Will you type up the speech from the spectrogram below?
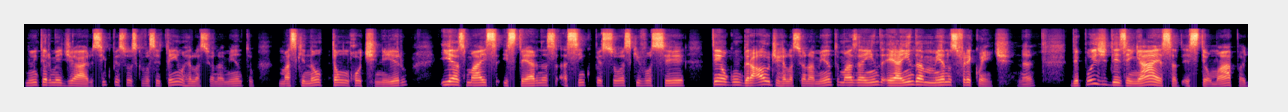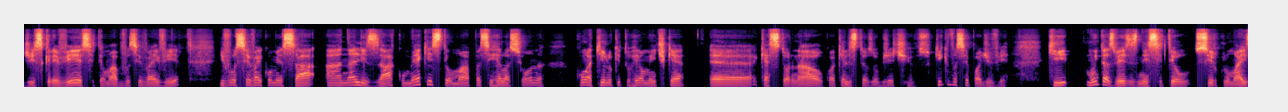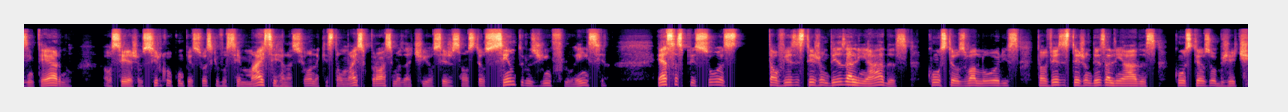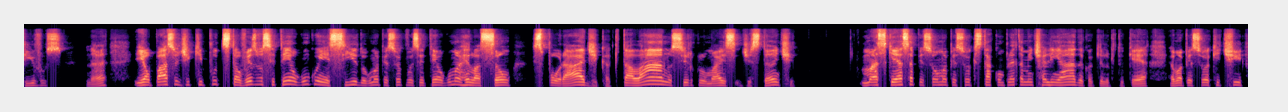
no intermediário, cinco pessoas que você tem um relacionamento, mas que não tão rotineiro, e as mais externas, as cinco pessoas que você tem algum grau de relacionamento, mas ainda é ainda menos frequente, né? Depois de desenhar essa, esse teu mapa, de escrever esse teu mapa, você vai ver e você vai começar a analisar como é que esse teu mapa se relaciona com aquilo que tu realmente quer é, quer se tornar ou com aqueles teus objetivos. O que, que você pode ver? Que muitas vezes nesse teu círculo mais interno, ou seja, o círculo com pessoas que você mais se relaciona, que estão mais próximas a ti, ou seja, são os teus centros de influência, essas pessoas talvez estejam desalinhadas com os teus valores, talvez estejam desalinhadas com os teus objetivos, né? E ao passo de que, putz, talvez você tenha algum conhecido, alguma pessoa que você tem alguma relação esporádica, que está lá no círculo mais distante, mas que essa pessoa é uma pessoa que está completamente alinhada com aquilo que tu quer, é uma pessoa que te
